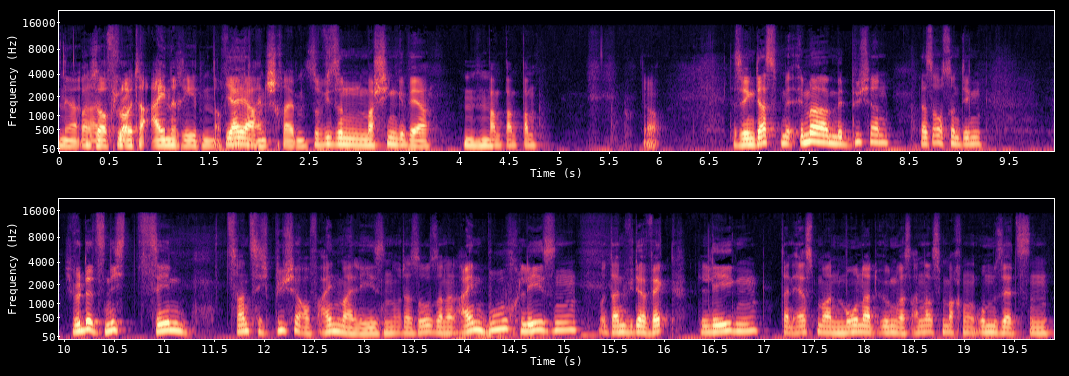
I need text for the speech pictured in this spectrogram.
Ja, also halt auf. Leute einreden, auf Ja, Leute ja. einschreiben. So wie so ein Maschinengewehr. Mhm. Bam, bam, bam. Ja. Deswegen das mit, immer mit Büchern, das ist auch so ein Ding. Ich würde jetzt nicht 10, 20 Bücher auf einmal lesen oder so, sondern ein Buch lesen und dann wieder weglegen, dann erstmal einen Monat irgendwas anderes machen, umsetzen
